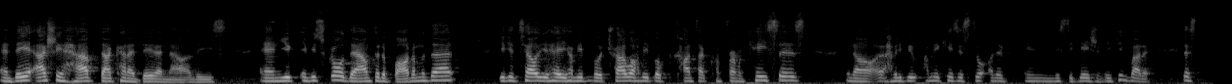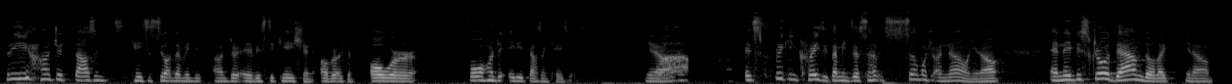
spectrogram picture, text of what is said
and they actually have that kind of data now at least. And you, if you scroll down to the bottom of that, you can tell you, hey, how many people travel, how many people contact confirmed cases, you know, how many people, how many cases still under investigation. If you think about it, there's 300,000 cases still under under investigation over the, over 480,000 cases. You know, Wow. it's freaking crazy. That means there's so, so much unknown. You know, and if you scroll down though, like you know,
